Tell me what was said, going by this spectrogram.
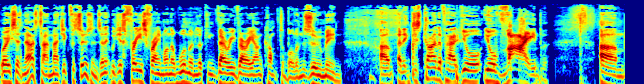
where he says now it's time magic for Susans and it would just freeze frame on a woman looking very very uncomfortable and zoom in um, and it just kind of had your your vibe um,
